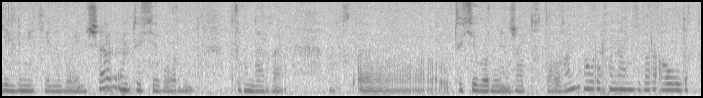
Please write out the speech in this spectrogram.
елді мекені бойынша 10 төсек орын тұрғындарға төсек орынмен жабдықталған ауруханамыз бар ауылдық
